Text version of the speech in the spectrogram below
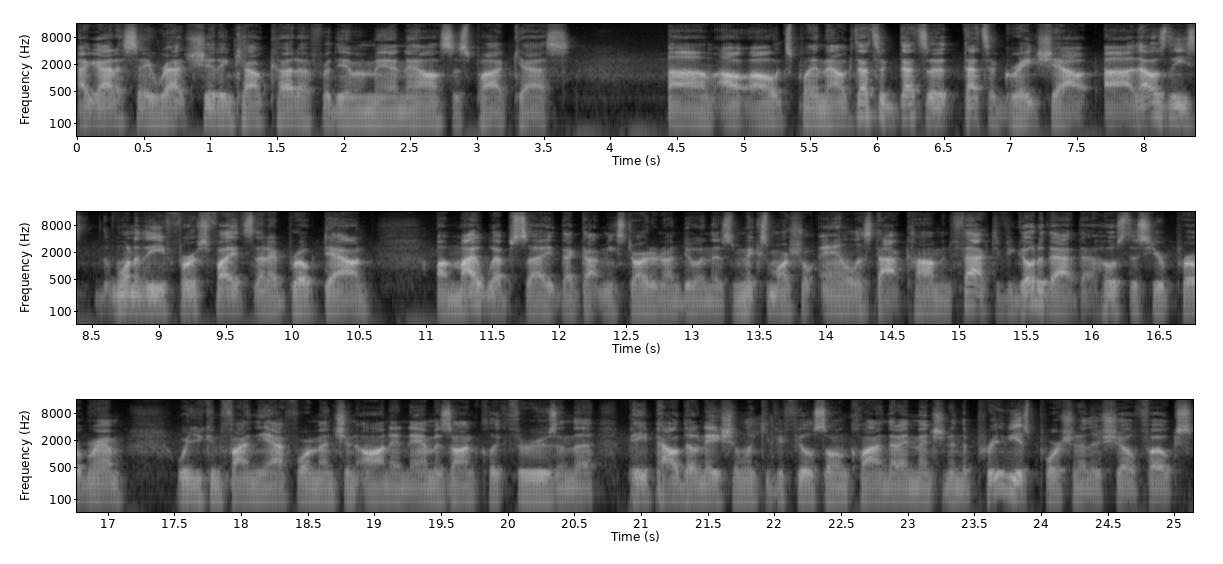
I gotta say rat shit in Calcutta for the MMA analysis podcast. Um, I'll, I'll, explain that because that's a that's a that's a great shout. Uh, that was the one of the first fights that I broke down on my website that got me started on doing this mixedmartialanalyst.com. In fact, if you go to that that hosts this here program where you can find the aforementioned Onnit and Amazon click throughs and the PayPal donation link if you feel so inclined that I mentioned in the previous portion of the show, folks.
